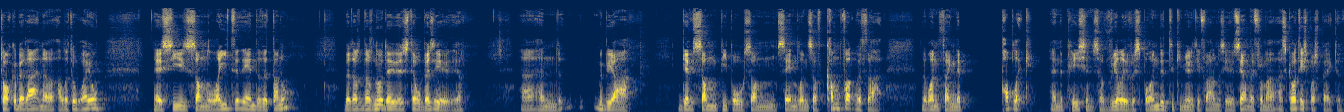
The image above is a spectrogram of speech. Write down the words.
talk about that in a, a little while, uh, sees some light at the end of the tunnel. But there, there's no doubt it's still busy out there. Uh, and maybe I give some people some semblance of comfort with that. The one thing the public and the patients have really responded to community pharmacy, certainly from a, a Scottish perspective.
